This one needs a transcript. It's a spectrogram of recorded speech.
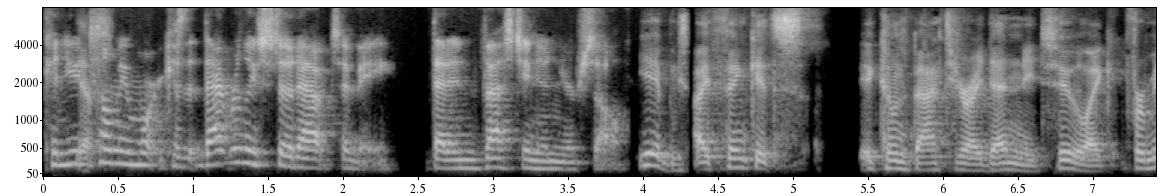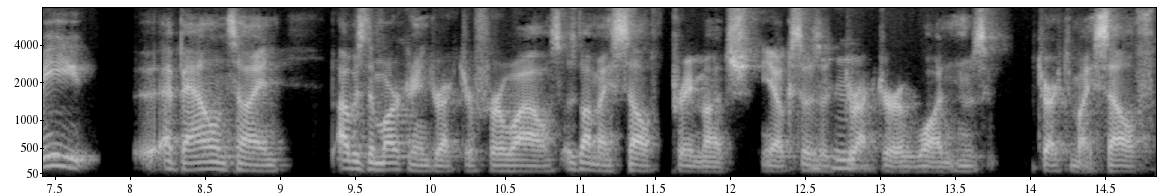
Can you Yes. tell me more? Because that really stood out to me, that investing in yourself. Yeah, because I think it's it comes back to your identity too. Like for me uh, at Ballantine, I was the marketing director for a while. So it was by myself pretty much, you know, because I was Mhm. a director of one who was directing myself.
